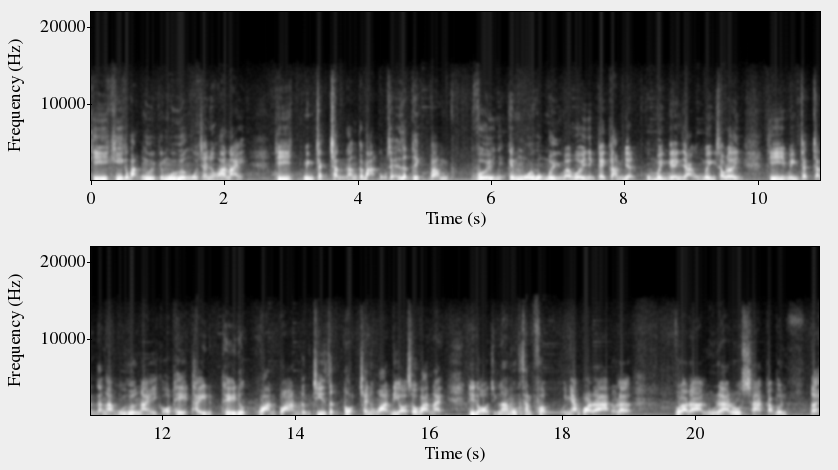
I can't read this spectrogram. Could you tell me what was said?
thì khi các bạn ngửi cái mùi hương của chai nước hoa này thì mình chắc chắn rằng các bạn cũng sẽ rất thích và với những cái mũi của mình và với những cái cảm nhận của mình cái đánh giá của mình sau đây thì mình chắc chắn rằng là mùi hương này có thể thay thế được hoàn toàn thậm chí rất tốt chai nước hoa Dior Sauvage này. Thì đó chính là một sản phẩm của nhà Prada đó là Prada Luna Rosa Carbon. Đây.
